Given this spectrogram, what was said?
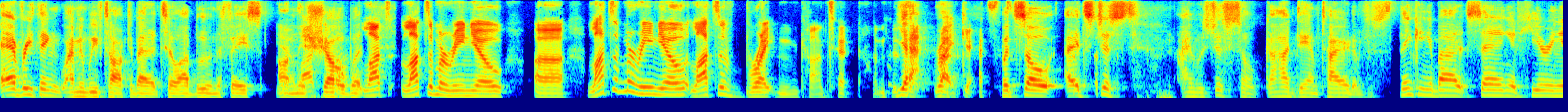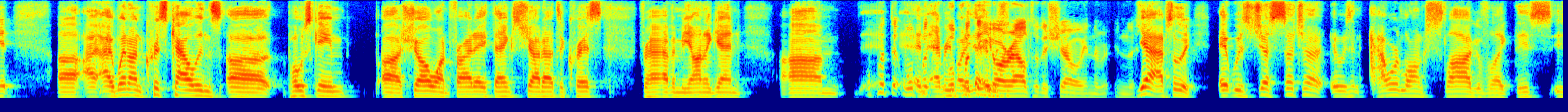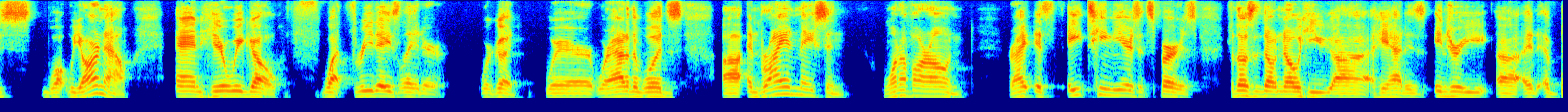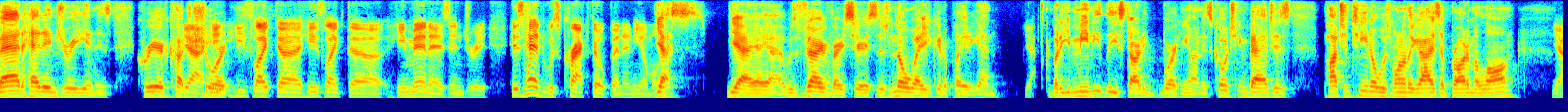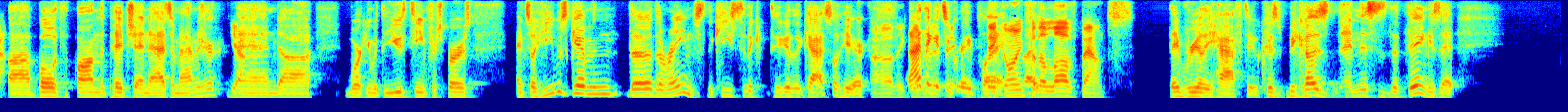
everything. I mean, we've talked about it till I blew in the face on this lots- show, but lots lots of Mourinho, uh, lots of Mourinho, lots of Brighton content on this. Yeah, right. podcast. but so it's just I was just so goddamn tired of thinking about it, saying it, hearing it. Uh, I, I went on Chris Cowlin's uh, post game uh, show on Friday. Thanks, shout out to Chris for having me on again. Um, we'll put the, we'll and put, we'll put the it was- URL to the show in the in the Yeah, absolutely. It was just such a it was an hour long slog of like this is what we are now. And here we go. What, 3 days later, we're good. We're we're out of the woods. Uh and Ryan Mason, one of our own, right? It's 18 years at Spurs. For those that don't know, he uh he had his injury uh a, a bad head injury and his career cut yeah, short. He, he's like the he's like the Jimenez injury. His head was cracked open and he almost Yes. Yeah, yeah, yeah. It was very, very serious. There's no way he could have played again. Yeah. But he immediately started working on his coaching badges. Pochettino was one of the guys that brought him along. Yeah. Uh, both on the pitch and as a manager. Yeah. And uh, working with the youth team for Spurs. And so he was given the the reins, the keys to the to the castle here. Oh, I think it- it's a great play. They're going for the love bounce. They really have to, because because and this is the thing is that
